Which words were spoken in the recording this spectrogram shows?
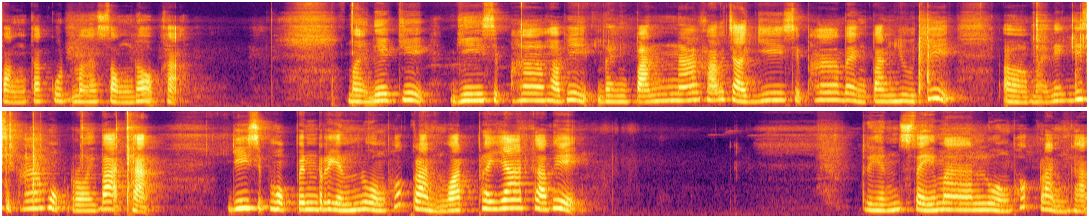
ฝังตะกุดมาสองดอกค่ะ หมายเลขที่ 25 ค่ะพี่แบ่งปันนะคะพี่จ๋า25 แบ่งปันอยู่ที่เอ่อหมายเลข 25 600 บาทค่ะ 26 เป็นเหรียญหลวงพ่อกลั่นวัดพระญาติค่ะพี่ เหรียญเสมาหลวงพ่อกลั่นค่ะ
